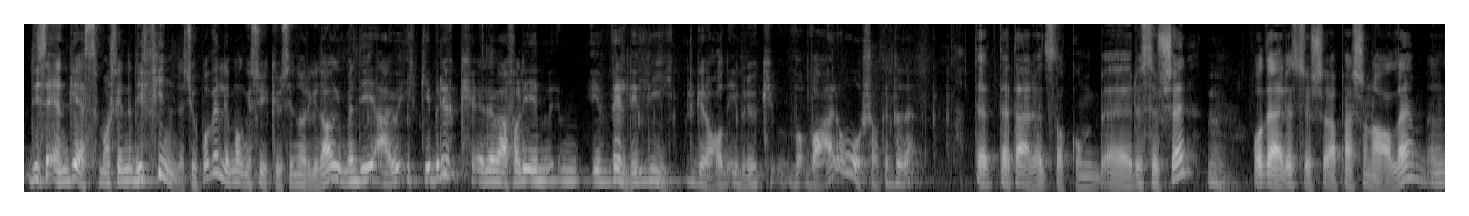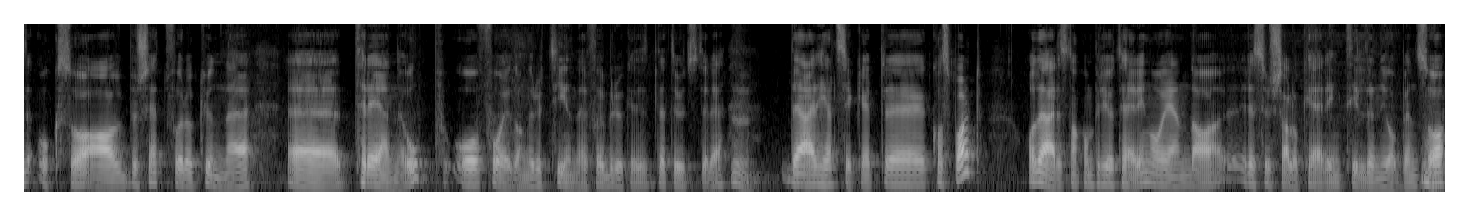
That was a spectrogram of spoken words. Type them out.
disse NGS-maskinene de finnes jo på veldig mange sykehus i Norge i dag, men de er jo ikke i bruk. Eller i hvert fall i, i veldig liten grad i bruk. Hva, hva er årsaken til det? Det? Dette er jo et snakk om eh, ressurser. Mm. Og det er ressurser av personale, men også av budsjett for å kunne eh, trene opp og få i gang rutiner for å bruke dette utstyret. Mm. Det er helt sikkert eh, kostbart. Og det er et snakk om prioritering og igjen da ressursallokering til denne jobben. Så.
